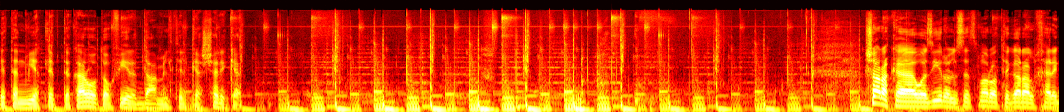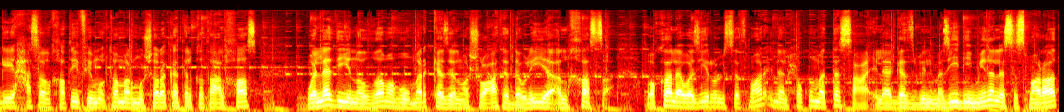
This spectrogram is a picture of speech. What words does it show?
لتنمية الابتكار وتوفير الدعم لتلك الشركات. شارك وزير الاستثمار والتجارة الخارجية حسن الخطيب في مؤتمر مشاركة القطاع الخاص والذي نظمه مركز المشروعات الدولية الخاصة. وقال وزير الاستثمار إن الحكومة تسعى إلى جذب المزيد من الاستثمارات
